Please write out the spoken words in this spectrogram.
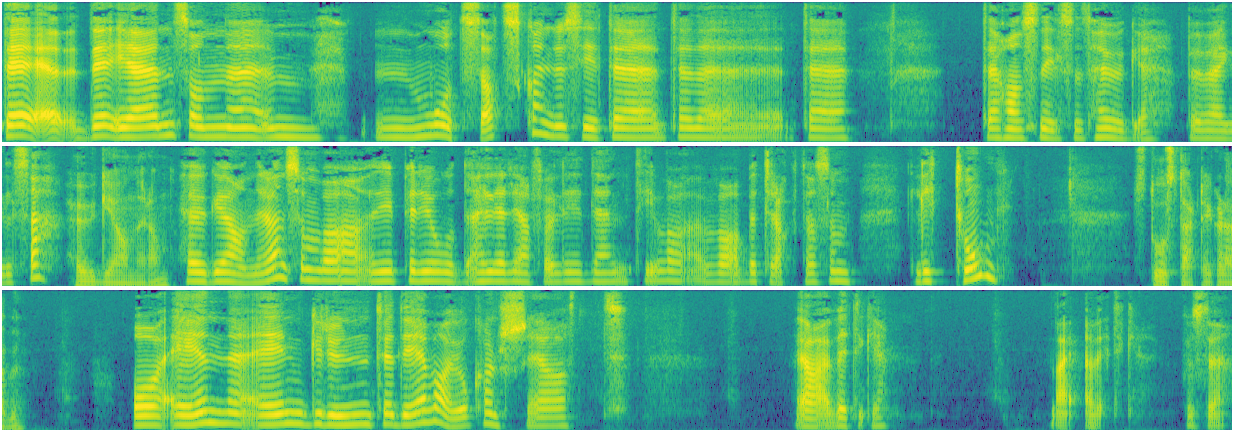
Det, det er en sånn um, motsats, kan du si, til, til, det, til, til Hans Nilsens Hauge-bevegelser. Haugianerne. Haugianerne, som var i periode, eller iallfall i den tid, var, var betrakta som litt tung. Sto sterkt i Klæbu. Og en, en grunn til det var jo kanskje at Ja, jeg vet ikke. Nei, jeg vet ikke hvordan det er.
